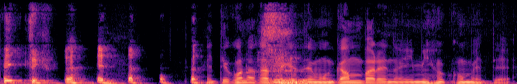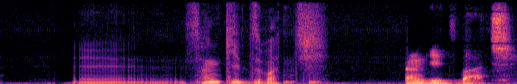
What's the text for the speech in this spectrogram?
入ってくる。入ってこなかったけど、でも頑張れの意味を込めて、えー、サンキッズバッジ。サンキッズバーチ。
